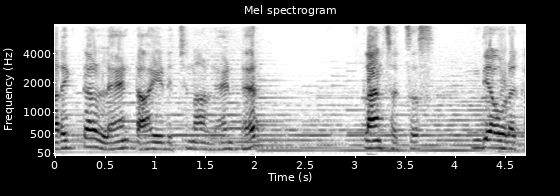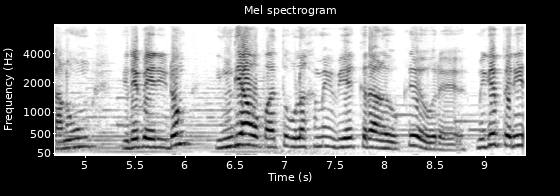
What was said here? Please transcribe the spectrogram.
கரெக்டாக லேண்ட் ஆகிடுச்சுன்னா லேண்டர் பிளான் சக்ஸஸ் இந்தியாவோட கனவும் நிறைவேறிடும். இந்தியாவை பார்த்து உலகமே வியக்கிற அளவுக்கு ஒரு மிகப்பெரிய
